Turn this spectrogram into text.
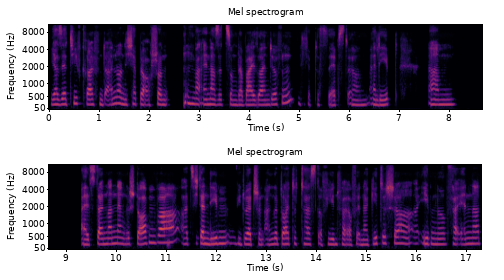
ja sehr tiefgreifend an und ich habe ja auch schon bei einer Sitzung dabei sein dürfen. Ich habe das selbst ähm, erlebt. Ähm, als dein Mann dann gestorben war, hat sich dein Leben, wie du jetzt schon angedeutet hast, auf jeden Fall auf energetischer Ebene verändert.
